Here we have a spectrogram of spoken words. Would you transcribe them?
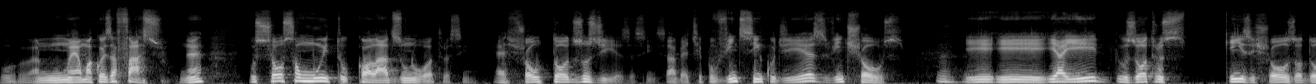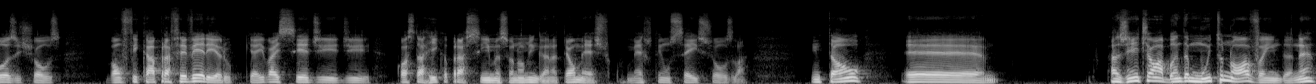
o- não é uma coisa fácil, né? Os shows são muito colados um no outro, assim. É show todos os dias, assim, sabe? É tipo 25 dias, 20 shows. E, e, e aí os outros 15 shows ou 12 shows vão ficar para fevereiro, que aí vai ser de, de Costa Rica para cima, se eu não me engano, até o México. O México tem uns seis shows lá. Então, é, a gente é uma banda muito nova ainda, né?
